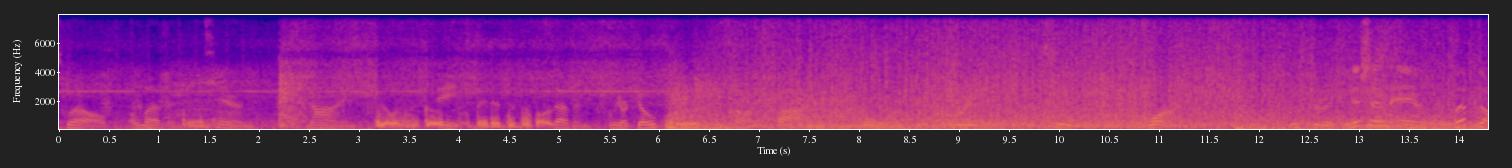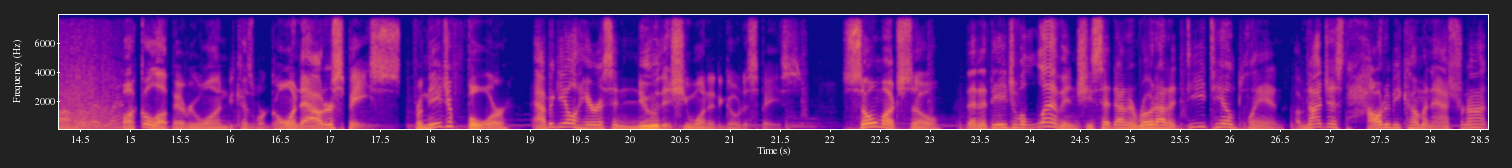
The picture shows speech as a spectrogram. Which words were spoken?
12, 11, 10, 9, 8, 7. We are go for the start. 5, 4, 3, 2, 1. Booster ignition and liftoff of Atlantis. Buckle up, everyone, because we're going to outer space. From the age of four, Abigail Harrison knew that she wanted to go to space. So much so that at the age of 11, she sat down and wrote out a detailed plan of not just how to become an astronaut,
